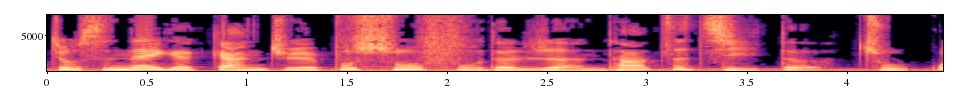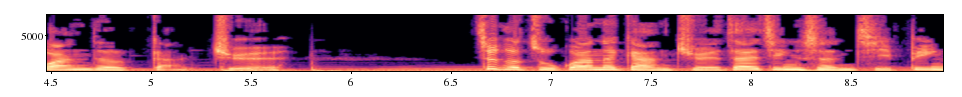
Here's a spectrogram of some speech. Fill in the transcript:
就是那个感觉不舒服的人，他自己的主观的感觉。这个主观的感觉在精神疾病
